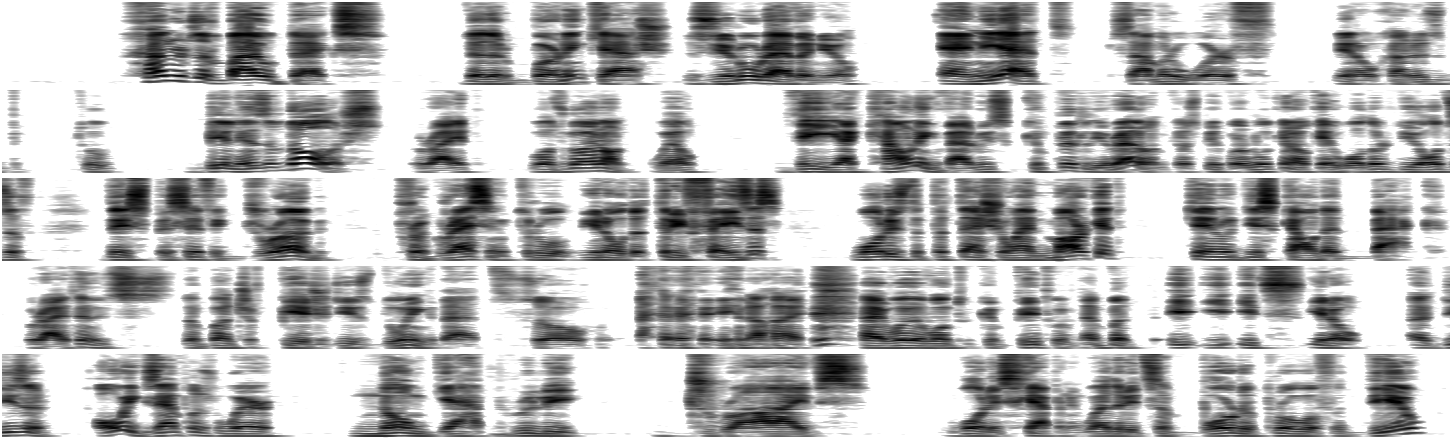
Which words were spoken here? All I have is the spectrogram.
hundreds of biotechs that are burning cash, zero revenue, and yet some are worth, you know, hundreds to billions of dollars, right? What's going on? Well, the accounting value is completely irrelevant because people are looking, okay, what are the odds of this specific drug progressing through, you know, the three phases? What is the potential end market? Can we discount that back, right? And it's a bunch of PhDs doing that. So, you know, I, I wouldn't want to compete with them, but it, it's, you know, uh, these are all examples where non-GAAP really drives what is happening, whether it's a board approval of a deal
